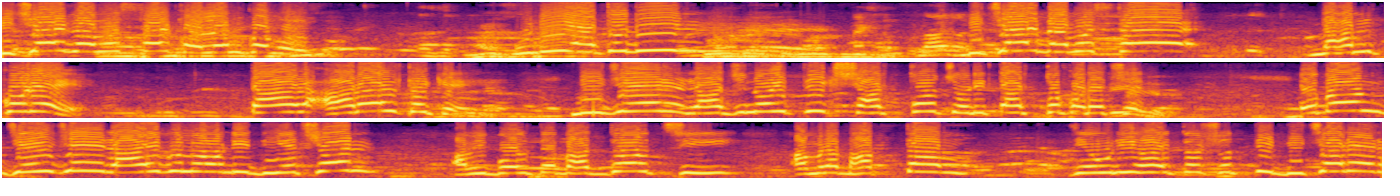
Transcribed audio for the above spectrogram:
বিচার ব্যবস্থার কলঙ্ক বলব। উনি এতদিন বিচার ব্যবস্থা নাম করে তার আড়াল থেকে নিজের রাজনৈতিক স্বার্থ চরিতার্থ করেছেন। এবং যেই যেই রায়গুলো উনি দিয়েছেন, আমি বলতে বাধ্য হচ্ছি, আমরা ভাবতাম যে উনি হয়তো সত্যি বিচারের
